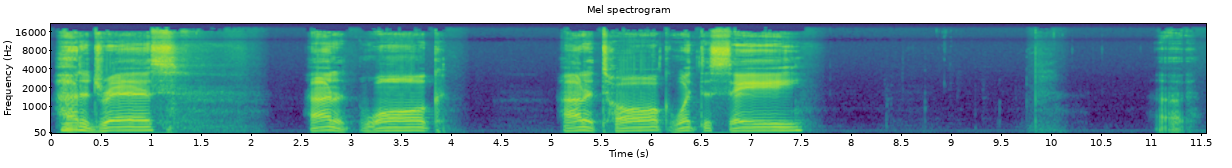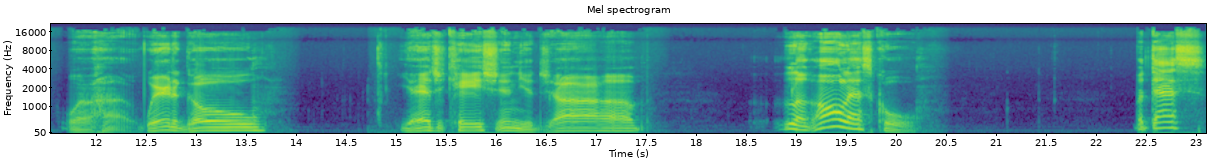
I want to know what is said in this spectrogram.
how to dress, how to walk, how to talk, what to say. uh, well, where to go, your education, your job. Look, all that's cool. But that's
